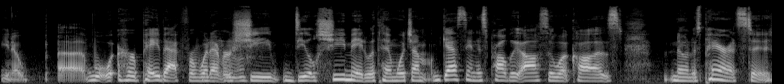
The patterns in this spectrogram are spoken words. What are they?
you know, uh, w- her payback for whatever she deal she made with him, which I'm guessing is probably also what caused Nona's parents to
